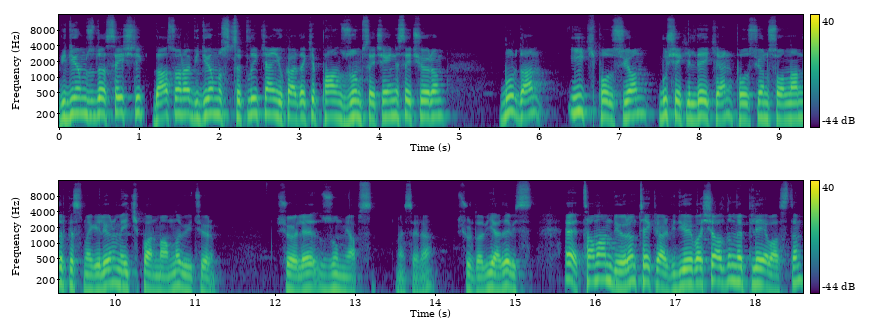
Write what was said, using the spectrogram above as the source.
Videomuzu da seçtik. Daha sonra videomuz tıklıyken yukarıdaki pan zoom seçeneğini seçiyorum. Buradan ilk pozisyon bu şekildeyken pozisyonu sonlandır kısmına geliyorum ve iki parmağımla büyütüyorum. Şöyle zoom yapsın mesela. Şurada bir yerde bitsin. Evet tamam diyorum. Tekrar videoyu başa aldım ve play'e bastım.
